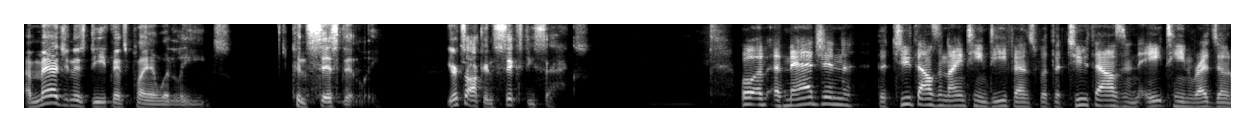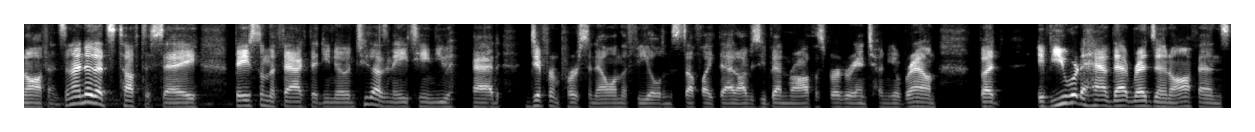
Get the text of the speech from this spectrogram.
Imagine this defense playing with leads consistently. You're talking 60 sacks. Well, imagine the 2019 defense with the 2018 red zone offense. And I know that's tough to say based on the fact that, you know, in 2018, you had different personnel on the field and stuff like that. Obviously, Ben Roethlisberger, Antonio Brown. But if you were to have that red zone offense,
